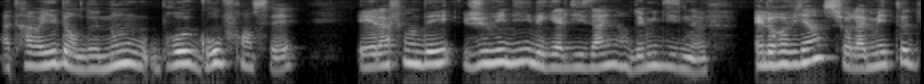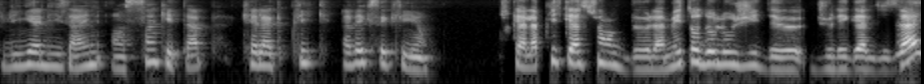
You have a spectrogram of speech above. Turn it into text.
a travaillé dans de nombreux groupes français et elle a fondé Juridi Legal Design en 2019. Elle revient sur la méthode du legal design en cinq étapes qu'elle applique avec ses clients. tout cas l'application de la méthodologie du legal design,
